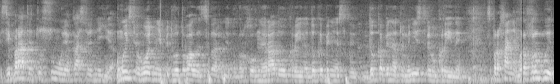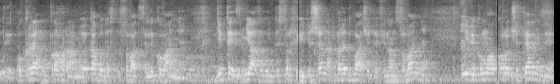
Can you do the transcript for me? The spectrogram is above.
зібрати ту суму, яка сьогодні є. Ми сьогодні підготували звернення до Верховної Ради України, до Кабінету, до Кабінету міністрів України з проханням розробити окрему програму, яка буде стосуватися лікування дітей з м'язовою дистрофією Дюшена, передбачити фінансування і в якомога коротші терміни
